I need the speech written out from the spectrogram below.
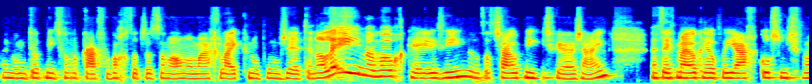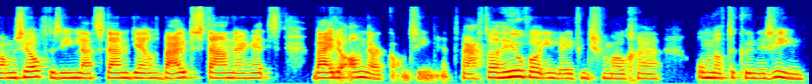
En we moeten ook niet van elkaar verwachten dat we het dan allemaal maar gelijk knop omzetten en alleen maar mogelijkheden zien. Want dat zou ook niet ver zijn. Het heeft mij ook heel veel jaar gekost om het van mezelf te zien. Laat staan dat jij als buitenstaander het bij de ander kan zien. Het vraagt wel heel veel inlevingsvermogen om dat te kunnen zien.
